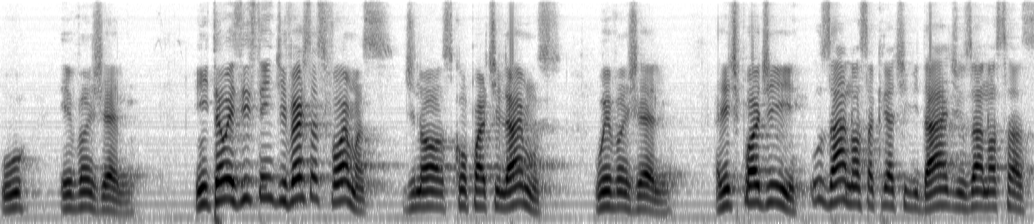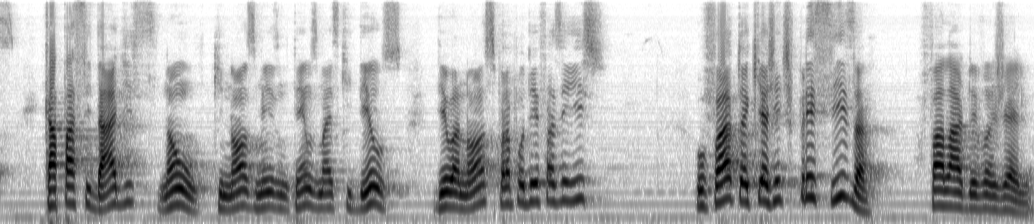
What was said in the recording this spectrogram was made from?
o evangelho. Então existem diversas formas de nós compartilharmos o evangelho. A gente pode usar a nossa criatividade, usar nossas capacidades, não que nós mesmos temos, mas que Deus deu a nós para poder fazer isso. O fato é que a gente precisa falar do Evangelho.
